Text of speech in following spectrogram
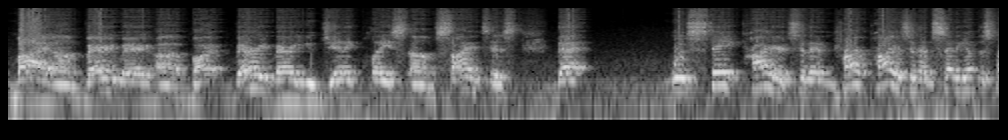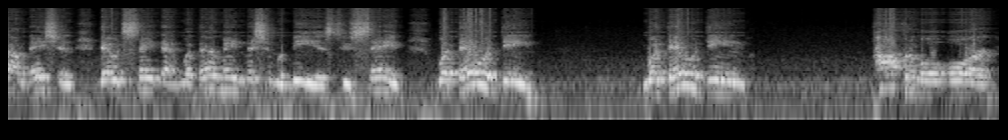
by um, very, very, uh, by very, very eugenic place um, scientists that would state prior to them prior, prior to them setting up this foundation, they would state that what their main mission would be is to save what they would deem what they would deem profitable or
